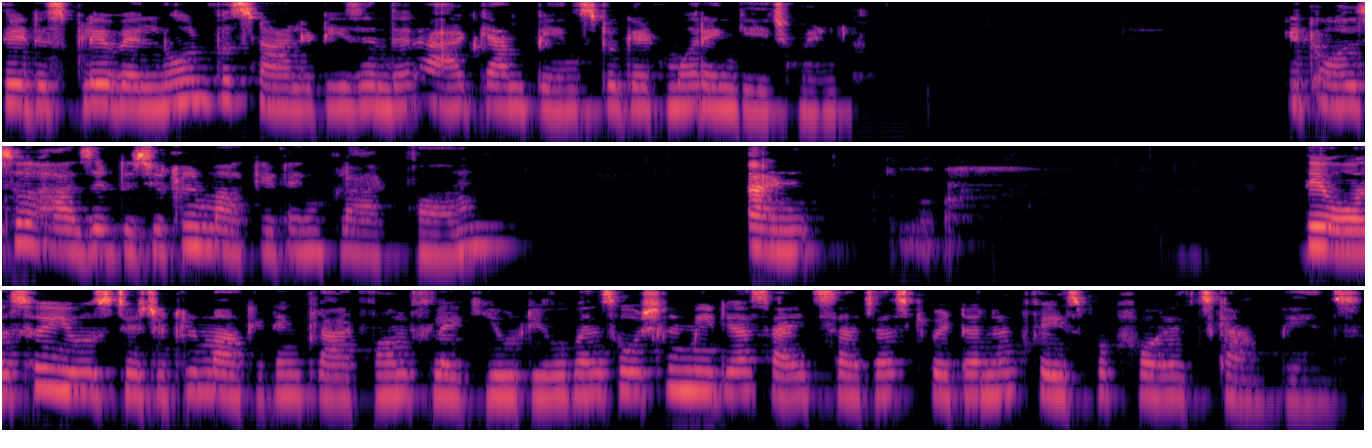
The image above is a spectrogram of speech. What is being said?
They display well known personalities in their ad campaigns to get more engagement. It also has a digital marketing platform and they also use digital marketing platforms like YouTube and social media sites such as Twitter and Facebook for its campaigns.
